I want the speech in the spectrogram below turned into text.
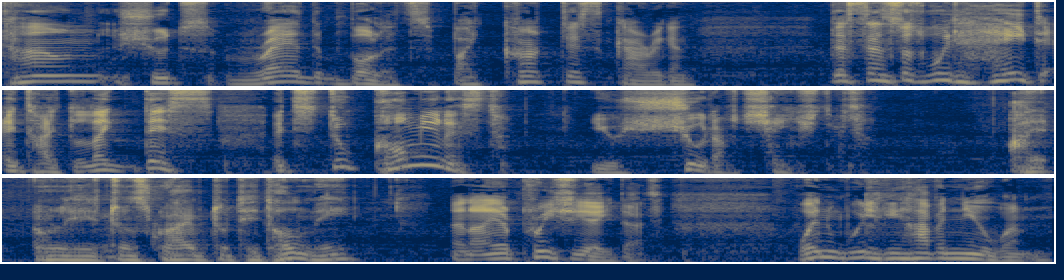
Town Shoots Red Bullets by Curtis Carrigan. The censors would hate a title like this. It's too communist. You should have changed it. I only transcribed what he told me. And I appreciate that. When will he have a new one?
